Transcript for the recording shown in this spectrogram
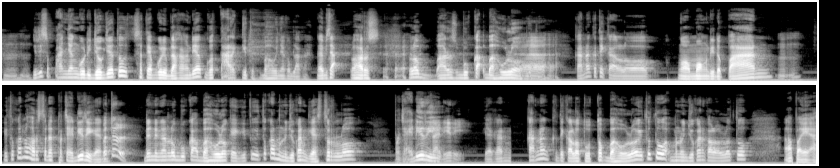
Mhm. jadi sepanjang gue di Jogja tuh setiap gue di belakang dia gue tarik gitu bahunya ke belakang nggak bisa lo harus lo harus buka bahu lo gitu. Karena ketika lo ngomong di depan mhm. itu kan lo harus terlihat percaya diri kan Betul. dan dengan lo buka bahu lo kayak gitu itu kan menunjukkan gestur lo percaya diri Percaya diri. ya kan karena ketika lo tutup bahu lo itu tuh menunjukkan kalau lo tuh apa ya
